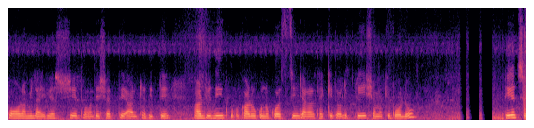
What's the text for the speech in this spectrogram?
পর আমি লাইভে আসছি তোমাদের সাথে আড্ডা দিতে। আর যদি কারও কোনো কোশ্চেন জানার থাকে তাহলে প্লিজ আমাকে বলো। ঠিক আছে?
